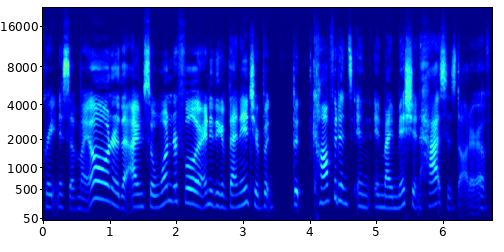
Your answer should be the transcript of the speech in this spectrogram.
greatness of my own or that I'm so wonderful or anything of that nature, but but confidence in in my mission has his daughter of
